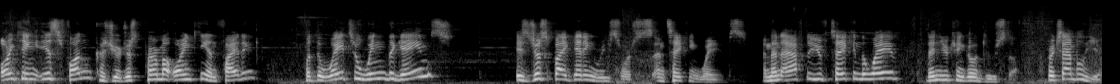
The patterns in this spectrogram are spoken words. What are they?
oinking is fun because you're just perma oinking and fighting. But the way to win the games is just by getting resources and taking waves. And then after you've taken the wave, then you can go do stuff. For example here,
